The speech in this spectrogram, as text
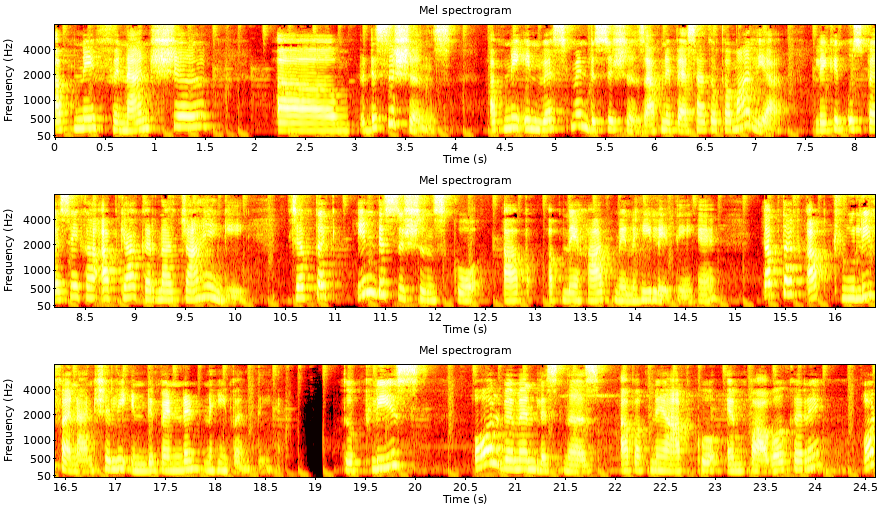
अपने फिनेंशियल डिसीशंस अपनी इन्वेस्टमेंट डिसीशंस आपने पैसा तो कमा लिया, लेकिन उस पैसे का आप क्या करना चाहेंगी? जब तक इन डिसीशंस को आप अपने हाथ में नहीं लेती हैं तब तक आप ट्रूली फाइनेंशियली इंडिपेंडेंट नहीं बनती हैं। तो प्लीज़ ऑल वेमेन लिसनर्स आप अपने आप को एम्पावर करें और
